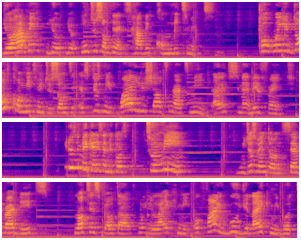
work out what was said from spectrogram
you're having you're, you're into something that is having commitment. Mm. But when you don't commit me to something, excuse me, why are you shouting at me? I went to see my male friend. It doesn't make any sense because to me, we just went on several dates, nothing spelled out. Oh, you like me. Oh, fine, good, you like me, but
